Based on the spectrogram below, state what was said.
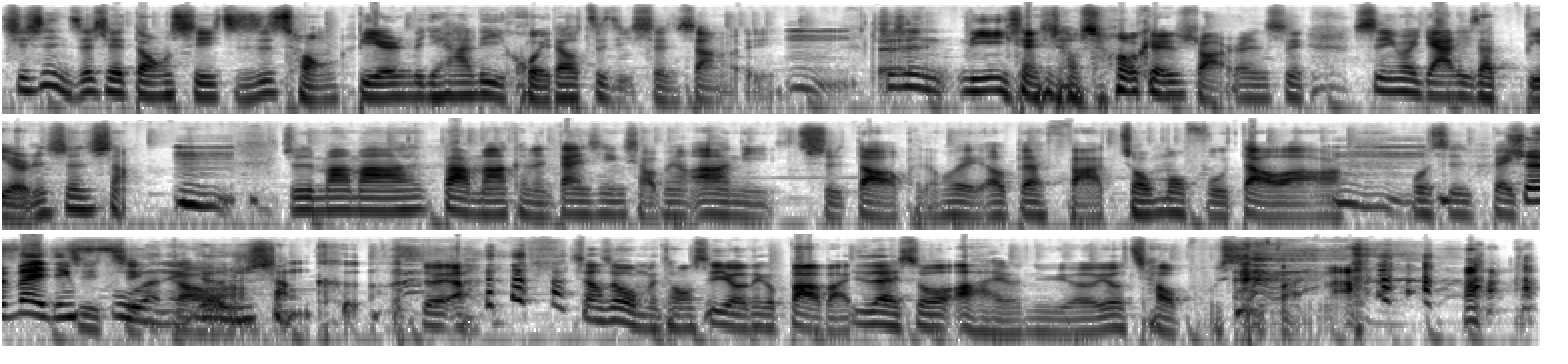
其实你这些东西只是从别人的压力回到自己身上而已。嗯，就是你以前小时候可以耍任性，是因为压力在别人身上。嗯，就是妈妈、爸妈可能担心小朋友啊，你迟到可能会要被罚周末辅导啊，嗯、或是被学费已经付了，那个去上课。对啊，像是我们同事有那个爸爸一直在说，哎呦，女儿又翘补习班啦。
